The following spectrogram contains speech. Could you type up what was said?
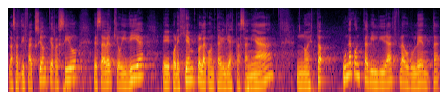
la satisfacción que recibo de saber que hoy día, eh, por ejemplo, la contabilidad está saneada, no está, una contabilidad fraudulenta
